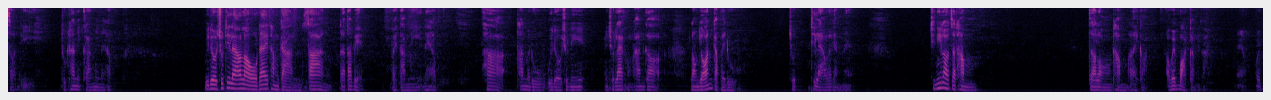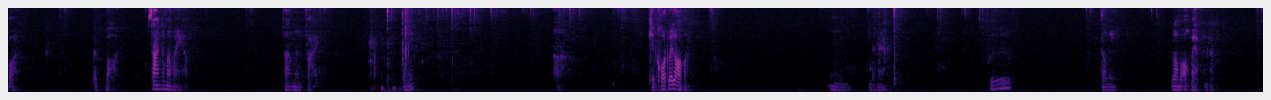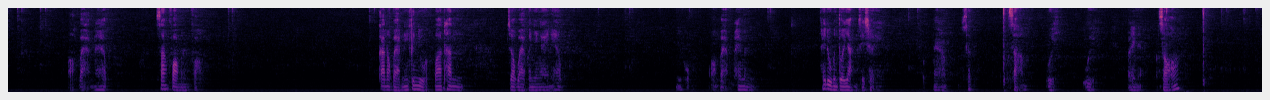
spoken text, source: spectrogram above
สวัสดีทุกท่านอีกครั้งหนึ่งนะครับ วิดีโอชุดที่แล้วเราได้ทำการสร้าง Database ไปตามนี้นะครับ ถ้าท่านมาดูวิดีโอชุดนี้เป็นชุดแรกของท่านก็ลองย้อนกลับไปดูชุดที่แล้วแล้วกันนะทีนี้เราจะทำจะลองทำอะไรก่อน เอาเว็บบอร์ดก่อนดีกว่านะครับเว็บบอร์ดเว็บบอร์ดสร้างขึ้นมาใหม่ครับ สร้างเมืองไฟล์ตรงนี้ เขียนโค้ดไว้รอก่อน อืมเดี๋ยวนะฟึ๊บตรงนี้ เรามาออกแบบกันครับ ออกแบบนะครับ สร้างฟอร์มมาหนึ่งฟอร์ม การออกแบบนี้ขึ้นอยู่กับว่าท่าน จะออกแบบกันยังไงนะครับนี่ผมออกแบบให้มัน ให้ดูเป็นตัวอย่างเฉยๆนะครับสักสามอุ้ยอุ้ยอะไรเนี่ยสอง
